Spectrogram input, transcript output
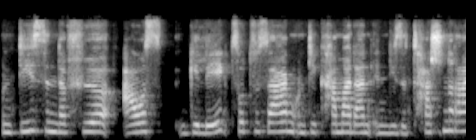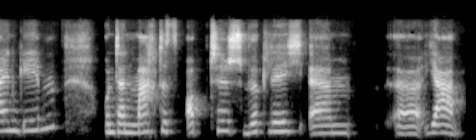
und die sind dafür ausgelegt sozusagen und die kann man dann in diese Taschen reingeben und dann macht es optisch wirklich ähm, äh, ja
